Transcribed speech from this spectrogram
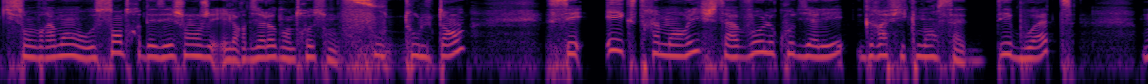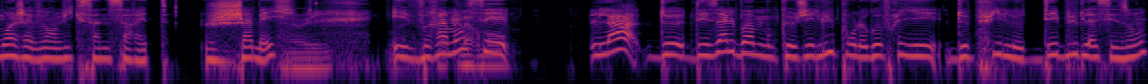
qui sont vraiment au centre des échanges et leurs dialogues entre eux sont fous tout le temps, c'est extrêmement riche, ça vaut le coup d'y aller. Graphiquement, ça déboîte. Moi, j'avais envie que ça ne s'arrête jamais. Et Ouais, vraiment, c'est là de, des albums que j'ai lus pour le Gaufrier depuis le début de la saison,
